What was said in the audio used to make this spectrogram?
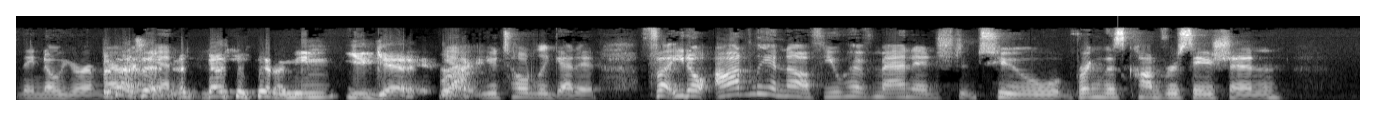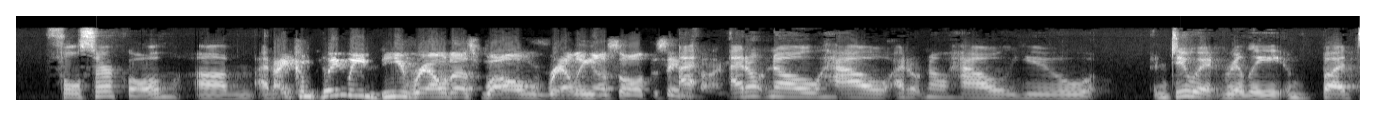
they know you're But that's it. That- That's just it. I mean, you get it, right? Yeah, you totally get it. But you know, oddly enough, you have managed to bring this conversation full circle. Um, I don't. I completely derailed us while railing us all at the same I, time. I don't know how. I don't know how you do it really, but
